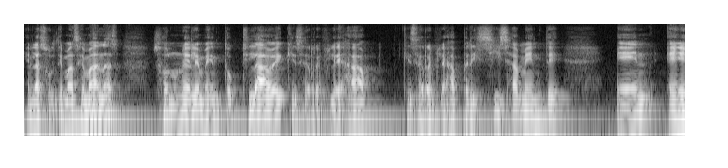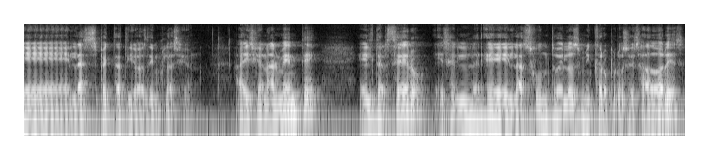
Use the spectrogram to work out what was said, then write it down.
en las últimas semanas, son un elemento clave que se refleja, que se refleja precisamente en eh, las expectativas de inflación. Adicionalmente, el tercero es el, asunto de los microprocesadores,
